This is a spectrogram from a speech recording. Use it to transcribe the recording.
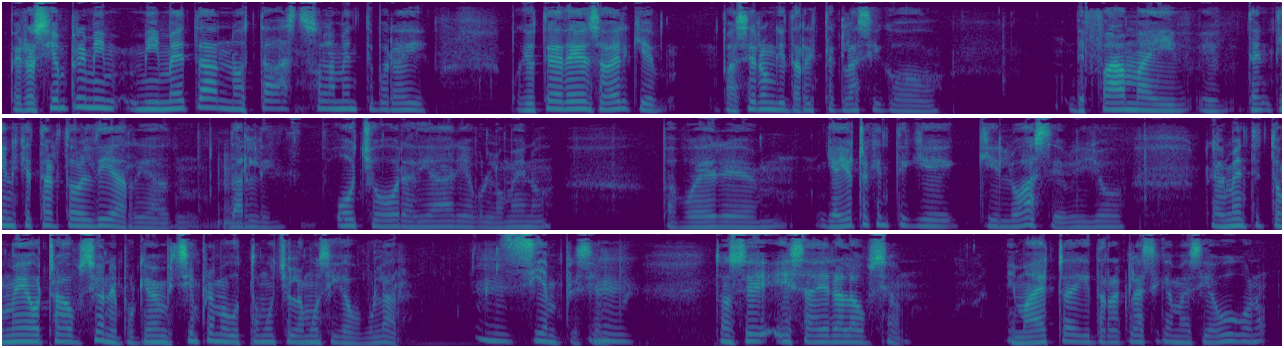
Pero siempre mi, mi meta no estaba solamente por ahí, porque ustedes deben saber que para ser un guitarrista clásico de fama y, y ten- tienes que estar todo el día arriba, darle ocho horas diarias por lo menos para poder eh, y hay otra gente que, que lo hace y yo realmente tomé otras opciones porque siempre me gustó mucho la música popular Mm. siempre siempre Mm. entonces esa era la opción mi maestra de guitarra clásica me decía Hugo no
